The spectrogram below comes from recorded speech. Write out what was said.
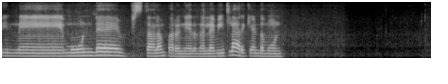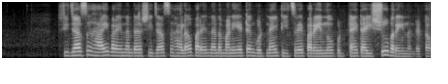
പിന്നെ മൂണിന്റെ സ്ഥലം പറഞ്ഞിരുന്നല്ലേ? വീട്ടിലാരൊക്കെയുണ്ട് മൂൺ ഷിജാസ് ഹായ് പറയുന്നുണ്ട്. ഷിജാസ് ഹലോ പറയുന്നുണ്ട്. മണിയേറ്റം ഗുഡ് നൈറ്റ് ടീച്ചറെ പറയുന്നു. ഗുഡ് നൈറ്റ് ഐഷു പറയുന്നുണ്ട് കേട്ടോ.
